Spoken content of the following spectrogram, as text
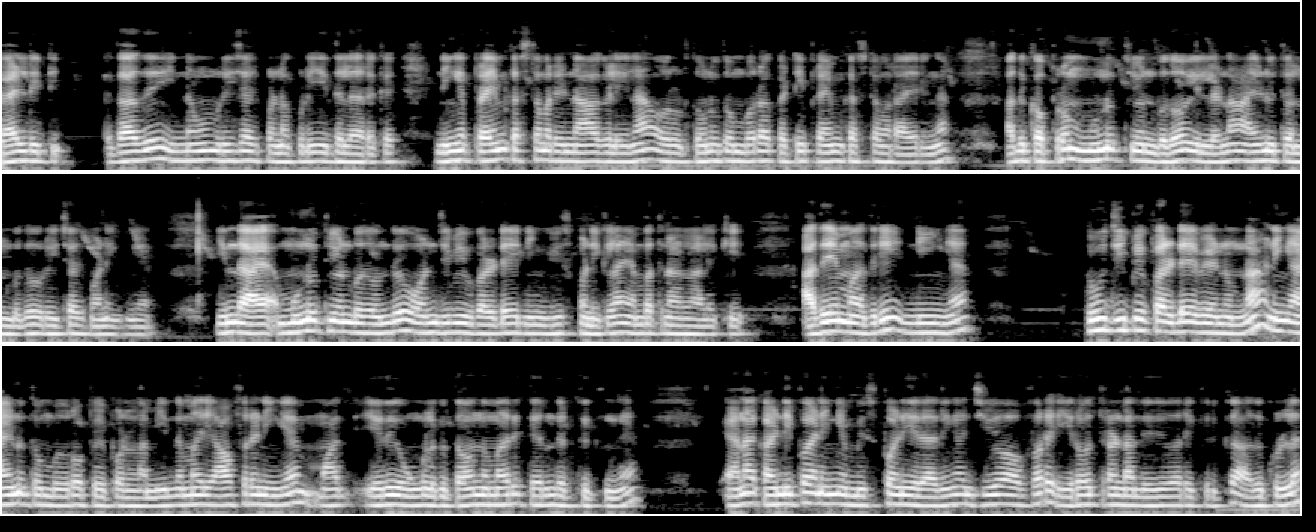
வேலிடிட்டி அதாவது இன்னமும் ரீசார்ஜ் பண்ணக்கூடிய இதில் இருக்குது நீங்கள் ப்ரைம் கஸ்டமர் என்ன ஆகலைன்னா ஒரு தொண்ணூத்தொம்பது ரூபா கட்டி ப்ரைம் கஸ்டமர் ஆயிருங்க. அதுக்கப்புறம் முந்நூற்றி ஒன்பதோ இல்லைனா ஐநூற்றி ஒன்பதோ ரீசார்ஜ் பண்ணிக்கோங்க. இந்த முந்நூற்றி ஒன்பது வந்து ஒன் ஜிபி பர் டே நீங்கள் யூஸ் பண்ணிக்கலாம் எண்பத்தி நாலு நாளைக்கு. அதே மாதிரி நீங்கள் டூ ஜிபி பர் டே வேணும்னா நீங்கள் ஐநூற்றம்பது ரூபா பே பண்ணலாம். இந்த மாதிரி ஆஃபரை நீங்கள் மா எது உங்களுக்கு தகுந்த மாதிரி தேர்ந்தெடுத்துக்குங்க. ஏன்னா கண்டிப்பாக நீங்கள் மிஸ் பண்ணிடாதீங்க ஜியோ ஆஃபர் இருபத்தி ரெண்டாம் தேதி வரைக்கும் இருக்குது அதுக்குள்ளே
